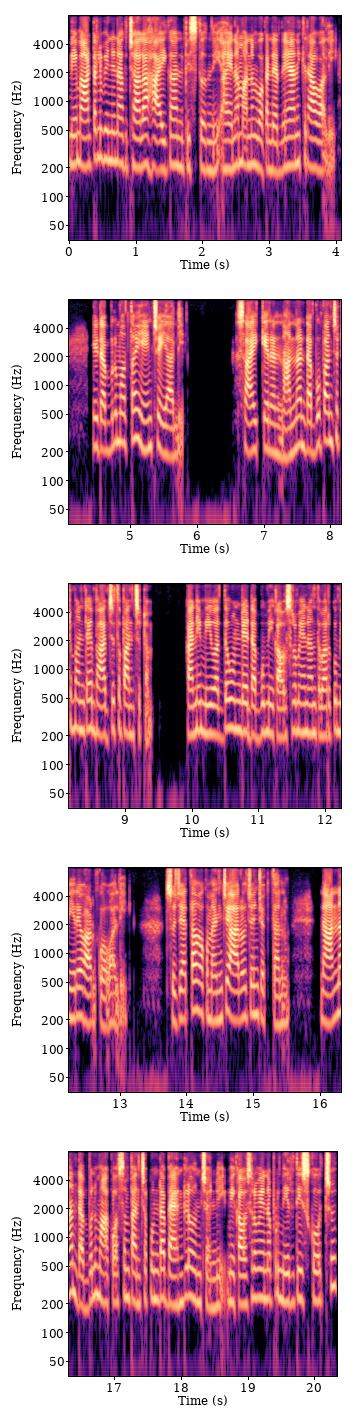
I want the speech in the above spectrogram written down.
మీ మాటలు విని నాకు చాలా హాయిగా అనిపిస్తుంది. అయినా మనం ఒక నిర్ణయానికి రావాలి. ఈ డబ్బులు మొత్తం ఏం చేయాలి? సాయి కిరణ్ నాన్న డబ్బు పంచటం అంటే బాధ్యత పంచటం. కానీ మీ వద్ద ఉండే డబ్బు మీకు అవసరమైనంత వరకు మీరే వాడుకోవాలి. సుజాత ఒక మంచి ఆలోచన చెప్తాను. నాన్న డబ్బును మా కోసం పంచకుండా బ్యాంక్లో ఉంచండి. మీకు అవసరమైనప్పుడు మీరు తీసుకోవచ్చు.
